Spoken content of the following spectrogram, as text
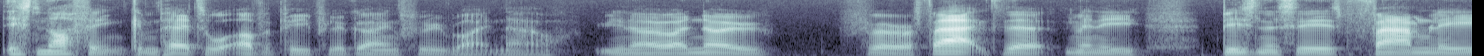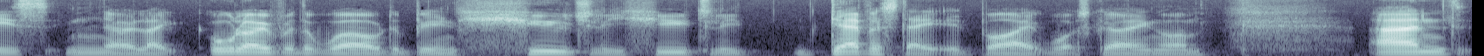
it's nothing compared to what other people are going through right now. You know, I know for a fact that many businesses, families, you know, like all over the world are being hugely, hugely devastated by what's going on. And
